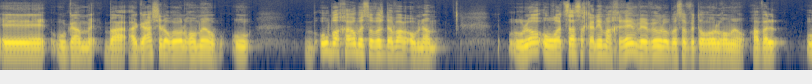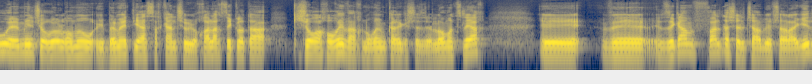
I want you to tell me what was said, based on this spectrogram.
אה, הוא גם בהגעה של אוריול רומאו, הוא, הוא בחר בסופו של דבר, אמנם הוא לא, הוא רצה שחקנים אחרים והביאו לו בסוף את אוריול רומאו, אבל הוא האמין שאוריול רומאו באמת יהיה השחקן שהוא יוכל להחזיק לו את הקישור האחורי ואנחנו רואים כרגע שזה לא מצליח. אה, וזה גם פלטה של צ'אבי אפשר להגיד.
